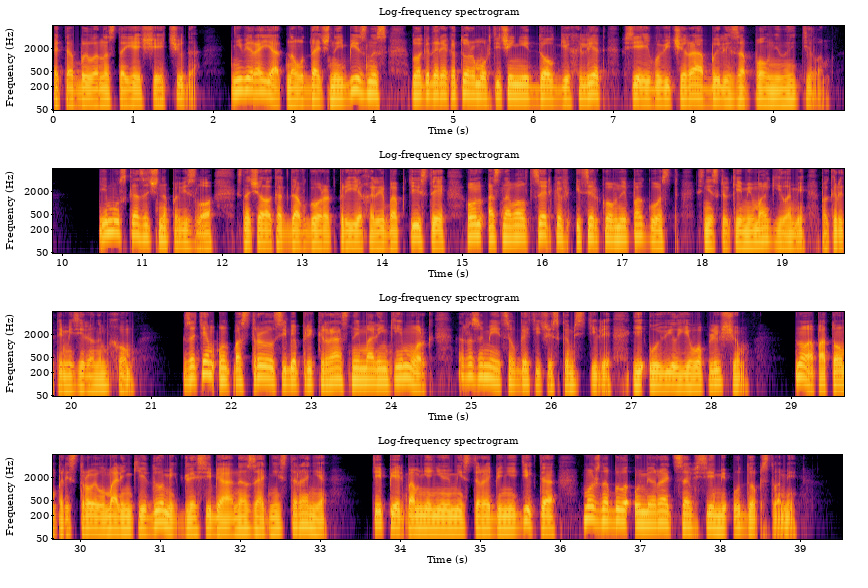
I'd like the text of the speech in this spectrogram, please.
Это было настоящее чудо. Невероятно удачный бизнес, благодаря которому в течение долгих лет все его вечера были заполнены делом. Ему сказочно повезло. Сначала, когда в город приехали баптисты, он основал церковь и церковный погост с несколькими могилами, покрытыми зеленым мхом. Затем он построил себе прекрасный маленький морг, разумеется, в готическом стиле, и увил его плющом. Ну а потом пристроил маленький домик для себя на задней стороне. Теперь, по мнению мистера Бенедикта, можно было умирать со всеми удобствами.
